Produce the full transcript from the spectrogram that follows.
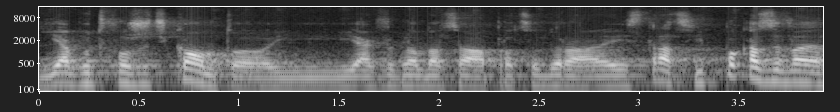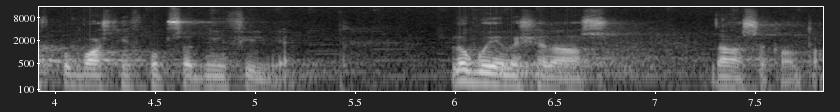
jak utworzyć konto i jak wygląda cała procedura rejestracji, pokazywałem właśnie w poprzednim filmie. Logujemy się na, nasz, na nasze konto.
